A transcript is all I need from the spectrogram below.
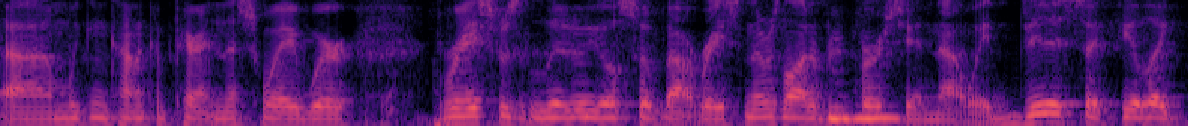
um, we can kind of compare it in this way, where race was literally also about race, and there was a lot of diversity in that way. This, I feel like,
